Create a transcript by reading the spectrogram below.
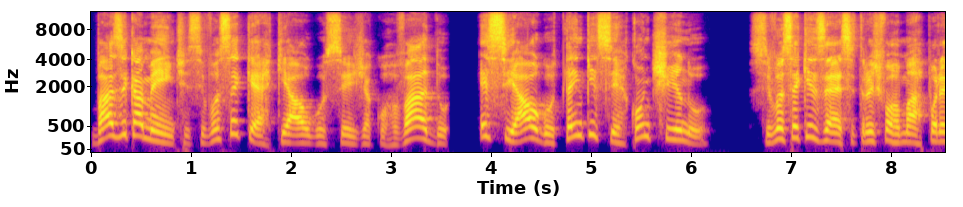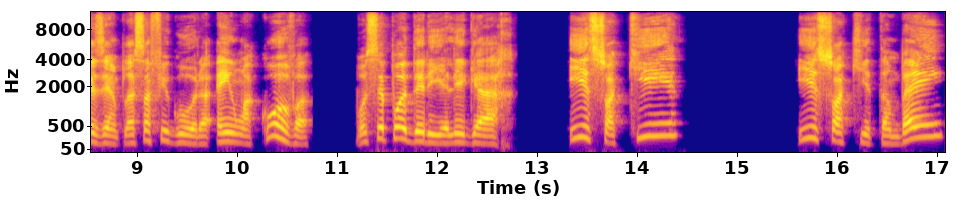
Basicamente, se você quer que algo seja curvado, esse algo tem que ser contínuo. Se você quisesse transformar, por exemplo, essa figura em uma curva, você poderia ligar isso aqui, isso aqui também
